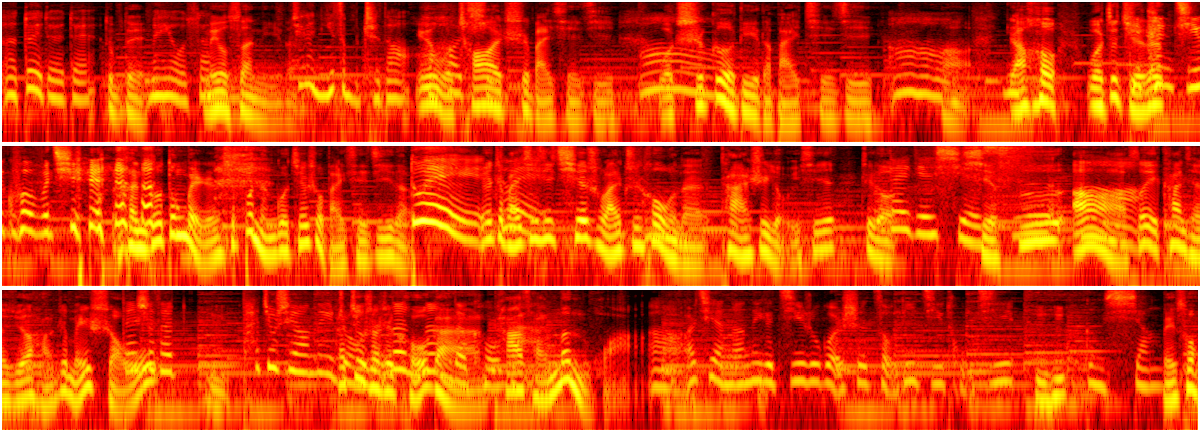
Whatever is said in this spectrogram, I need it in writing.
呃，对对对，对不对？没有蒜，没有蒜泥的。这个你怎么知道？因为我超爱吃白切鸡，我吃各地的白切鸡哦，然后我就觉得跟鸡过不去。很多东北人是不能够接受白切鸡的，对，因为这白切鸡切出来之后呢，它还是有一些这个带点血血丝啊，所以看起来觉得好像这没熟。但是它，嗯，它就是要那种就是这口感，它才嫩滑啊。而且呢，那个鸡如果是走地鸡、土鸡，嗯哼，更香。没错，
